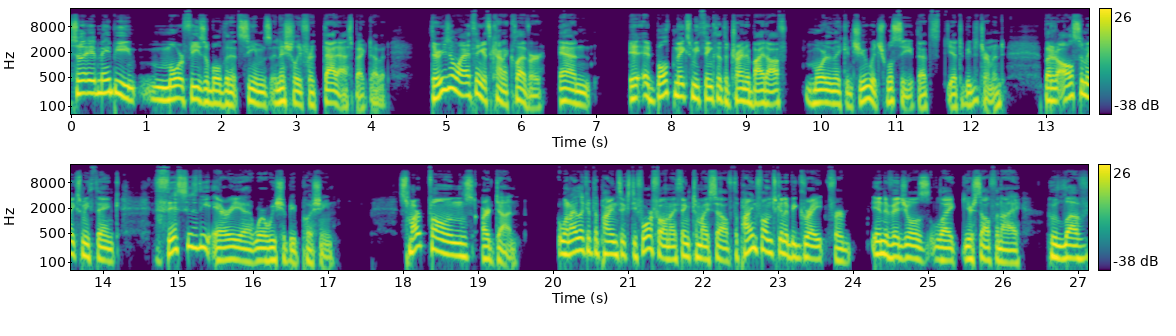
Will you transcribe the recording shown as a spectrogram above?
So it may be more feasible than it seems initially for that aspect of it. The reason why I think it's kind of clever, and it, it both makes me think that they're trying to bite off more than they can chew, which we'll see. That's yet to be determined. But it also makes me think this is the area where we should be pushing. Smartphones are done. When I look at the Pine 64 phone, I think to myself, the Pine phone's going to be great for individuals like yourself and I who love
